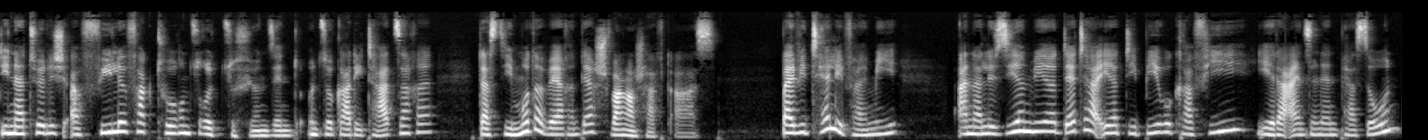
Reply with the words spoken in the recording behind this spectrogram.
die natürlich auf viele Faktoren zurückzuführen sind und sogar die Tatsache, dass die Mutter während der Schwangerschaft aß. Bei Vitellify Me analysieren wir detailliert die Biografie jeder einzelnen Person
